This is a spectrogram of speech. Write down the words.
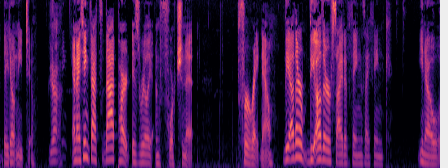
they don't need to. Yeah. And I think that's that part is really unfortunate for right now. The other the other side of things I think you know,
